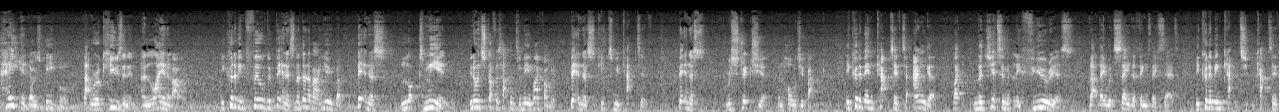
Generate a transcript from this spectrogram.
hated those people that were accusing him and lying about him. He could have been filled with bitterness. And I don't know about you, but bitterness locks me in. You know, when stuff has happened to me and my family, bitterness keeps me captive. Bitterness restricts you and holds you back. He could have been captive to anger, like legitimately furious that they would say the things they said. He could have been capt- captive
